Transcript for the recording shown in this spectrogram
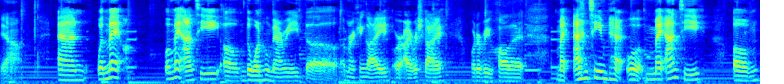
Yeah. And when my when my auntie, um, the one who married the American guy or Irish guy, whatever you call it, my auntie, met, well, my auntie, um,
